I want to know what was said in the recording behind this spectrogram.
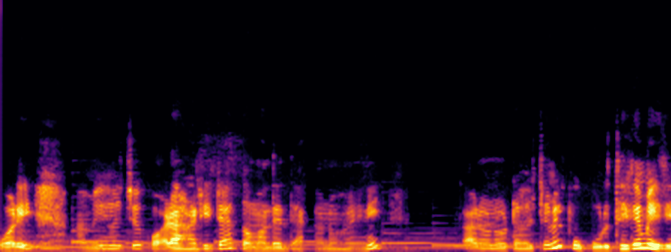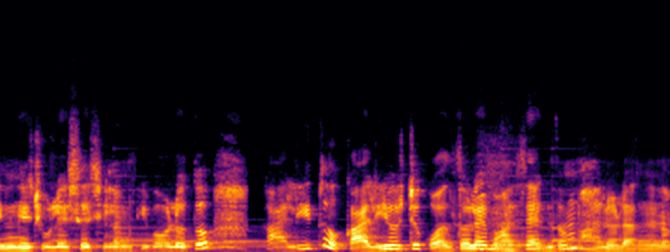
পরেই আমি হচ্ছে কড়া হাঁড়িটা তোমাদের দেখানো হয়নি। কারণ ওটা হচ্ছে আমি পুকুর থেকে মেজে নিয়ে চলে এসেছিলাম, কি বলো তো কালি তো, কালি হচ্ছে কলতলায় মাজতে একদম ভালো লাগে না।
